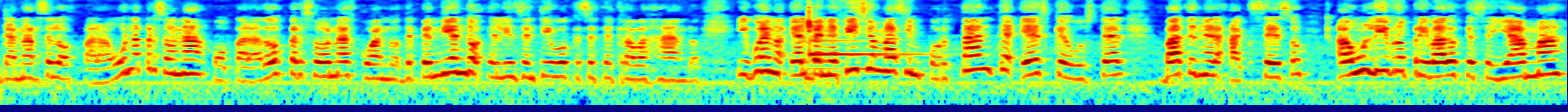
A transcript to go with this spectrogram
ganárselo para una persona o para dos personas cuando dependiendo el incentivo que se esté trabajando y bueno el beneficio más importante es que usted va a tener acceso a un libro privado que se llama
